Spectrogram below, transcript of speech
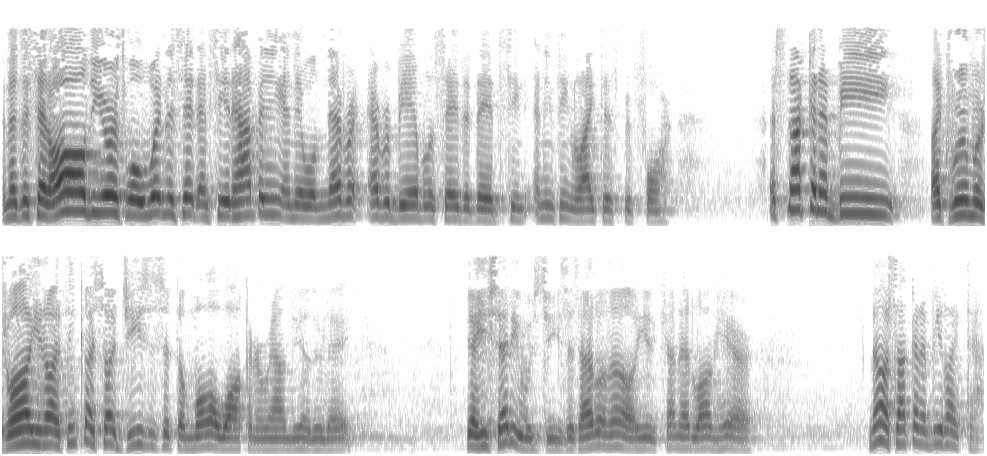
And as I said, all the earth will witness it and see it happening, and they will never, ever be able to say that they had seen anything like this before. It's not going to be like rumors, well, you know, I think I saw Jesus at the mall walking around the other day. Yeah, he said he was Jesus. I don't know. He kind of had long hair. No, it's not going to be like that.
